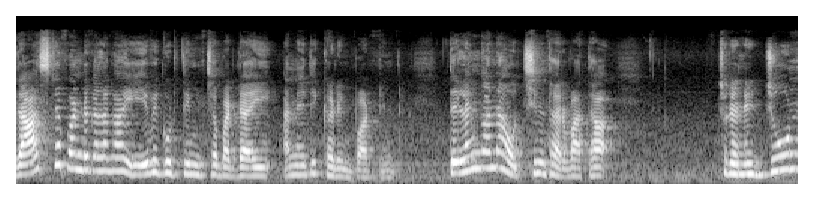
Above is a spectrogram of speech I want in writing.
రాష్ట్ర పండుగలుగా ఏవి గుర్తించబడ్డాయి అనేది ఇక్కడ ఇంపార్టెంట్. తెలంగాణ వచ్చిన తర్వాత చూడండి జూన్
